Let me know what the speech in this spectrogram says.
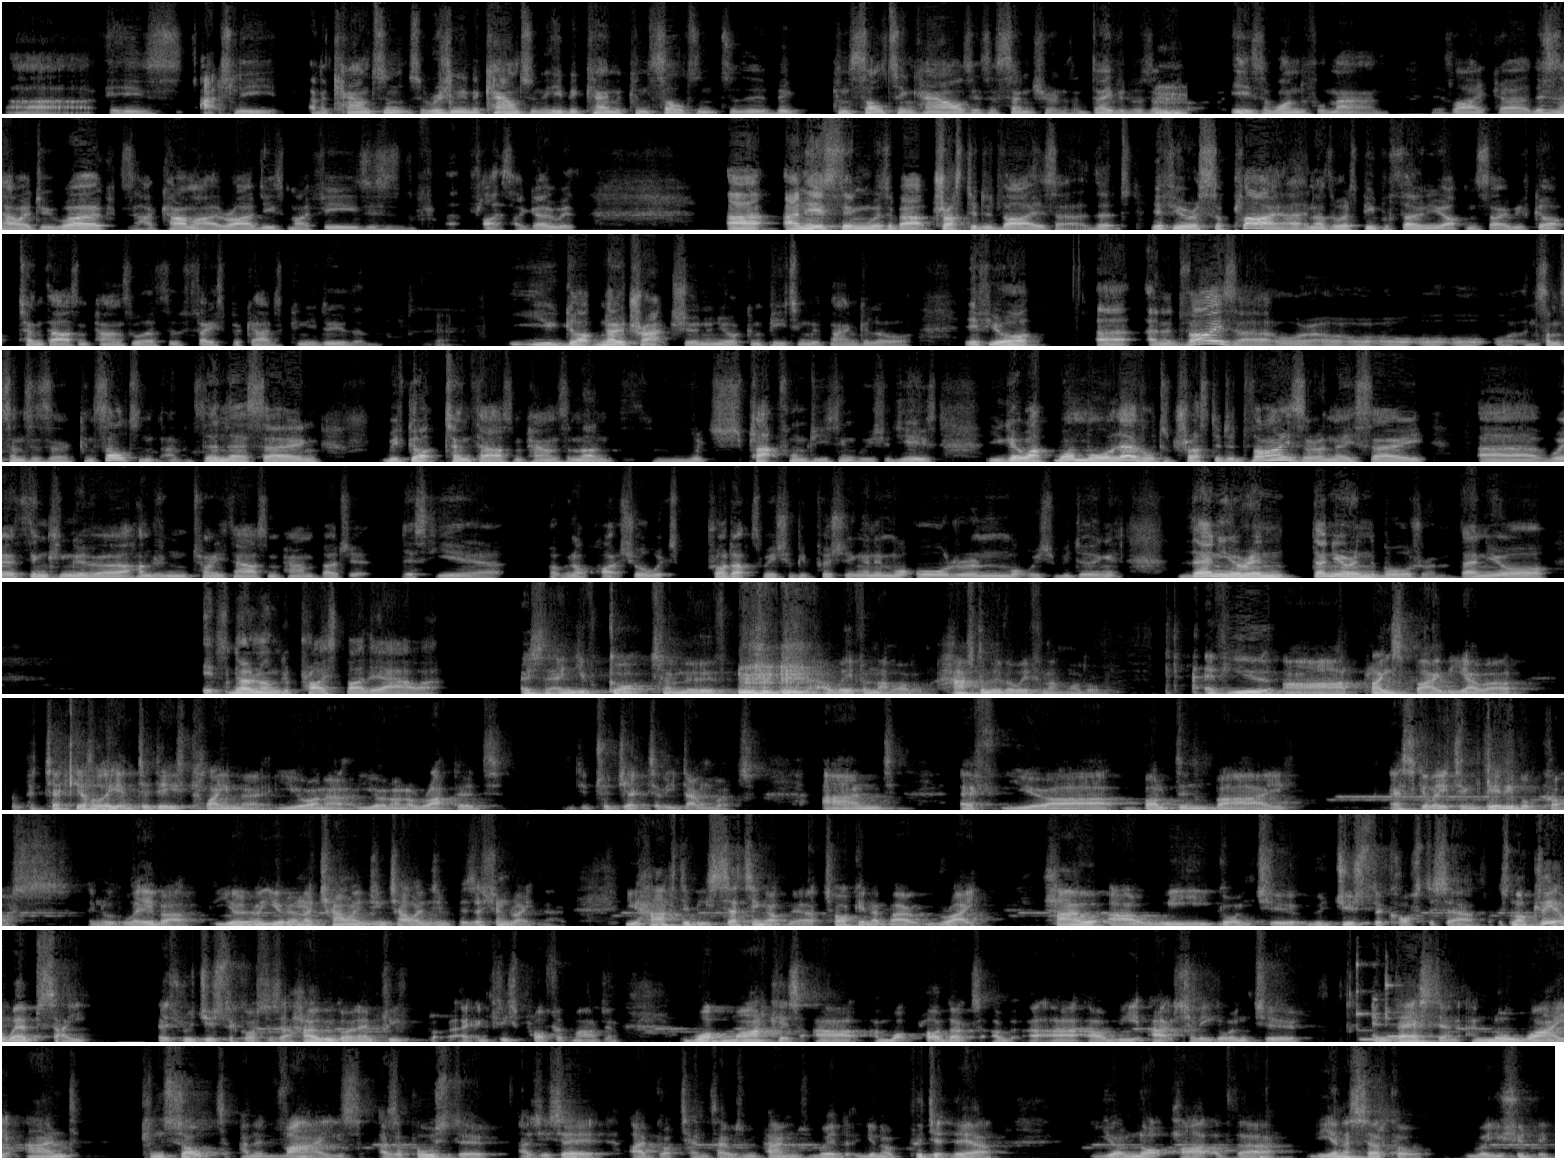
uh, is actually an accountant. Originally an accountant, he became a consultant to the big consulting houses, Accenture, and David was a mm. is a wonderful man. It's like uh, this is how I do work. This is how I come. I arrive. These are my fees. This is the flights I go with uh, and his thing was about trusted advisor that if you're a supplier, in other words, people phone you up and say, We've got £10,000 worth of Facebook ads, can you do them? Yeah. You got no traction and you're competing with Bangalore. If you're uh, an advisor or, or, or, or, or, in some senses a consultant, then they're saying, We've got £10,000 a month which platform do you think we should use? You go up one more level to trusted advisor, and they say, uh, we're thinking of a £120,000 budget this year, but we're not quite sure which products we should be pushing and in what order and what we should be doing it. Then you're in. Then you're in the boardroom. Then you're. It's no longer priced by the hour. and you've got to move away from that model. Have to move away from that model. If you are priced by the hour, particularly in today's climate, you're on a you're on a rapid trajectory downwards. And if you are burdened by escalating variable costs in labour, you're, you're in a challenging, challenging position right now. You have to be sitting up there talking about, right, how are we going to reduce the cost to serve? It's not create a website, it's reduce the cost to serve. How are we going to increase, increase profit margin? What markets are and what products are, are, are we actually going to invest in and know why and consult and advise as opposed to as you say i've got 10,000 pounds with you know put it there. You're not part of the the inner circle where you should be.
